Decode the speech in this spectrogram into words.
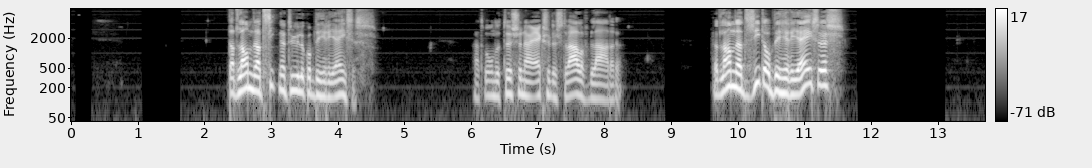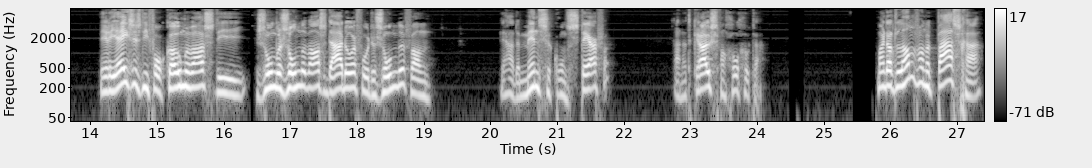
Dat lam dat ziet natuurlijk op de Heer Jezus. Laten we ondertussen naar Exodus 12 bladeren. Dat lam dat ziet op de Heer Jezus. De Heer Jezus die volkomen was, die zonder zonde was, daardoor voor de zonde van ja, de mensen kon sterven aan het kruis van Golgotha. Maar dat lam van het Pascha,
